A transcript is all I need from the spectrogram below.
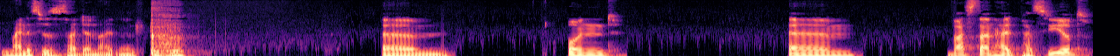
meines Wissens hat er einen eigenen Stuhl. Ähm, und ähm, was dann halt passiert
